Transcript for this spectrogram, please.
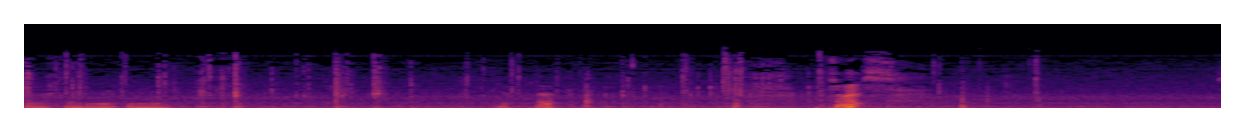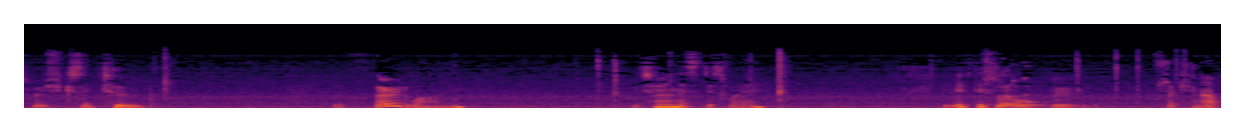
Uh, Where it's going Yeah, like that. So that's, I suppose you could say two. The third one, you turn this this way, you lift this little blue section up,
